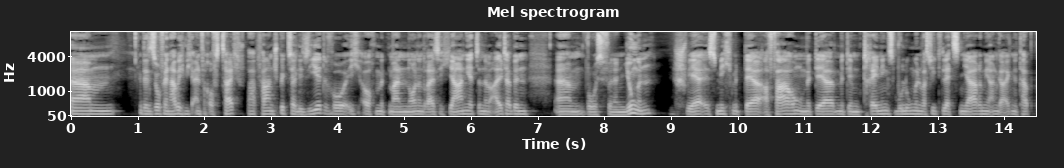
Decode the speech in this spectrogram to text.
Ähm, Insofern habe ich mich einfach aufs Zeitfahren spezialisiert, wo ich auch mit meinen 39 Jahren jetzt in einem Alter bin, ähm, wo es für einen Jungen schwer ist, mich mit der Erfahrung, mit der, mit dem Trainingsvolumen, was ich die letzten Jahre mir angeeignet habe,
